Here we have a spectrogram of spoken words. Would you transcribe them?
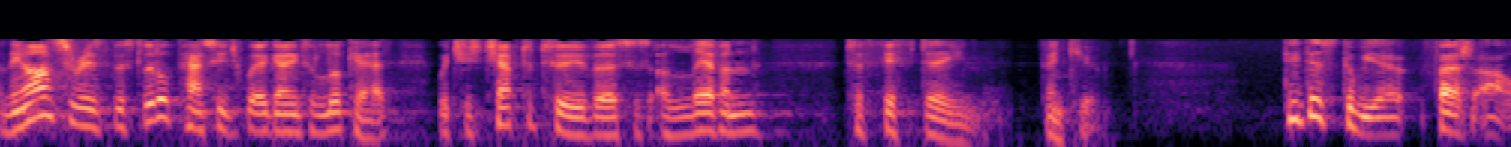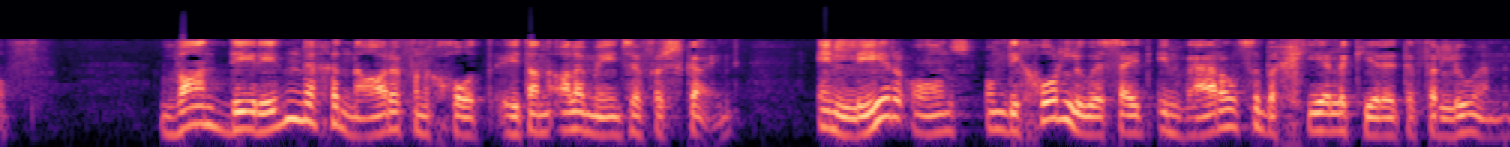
And the answer is this little passage we're going to look at, which is chapter 2, verses 11 to 15. Thank you. Titus 2, vers 11. want die reddende genade van God het aan alle mense verskyn en leer ons om die goddeloosheid en wêreldse begeerlikhede te verloon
